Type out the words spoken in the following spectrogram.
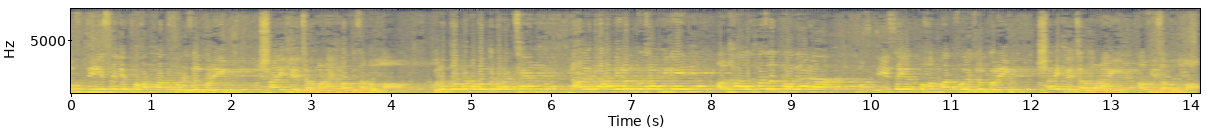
মুফতি সৈয়দ মোহাম্মদ ফয়জুল করিম শাইখে চরমনাই হাফিজাহুল্লাহ। গুরুত্বপূর্ণ বক্তব্য রাখছেন নায়েবে আমিরুল মুজাহিদিন আলহাজ হযরত মাওলানা মুফতি সৈয়দ মোহাম্মদ ফয়জুল করিম শাইখে চরমনাই হাফিজাহুল্লাহ।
